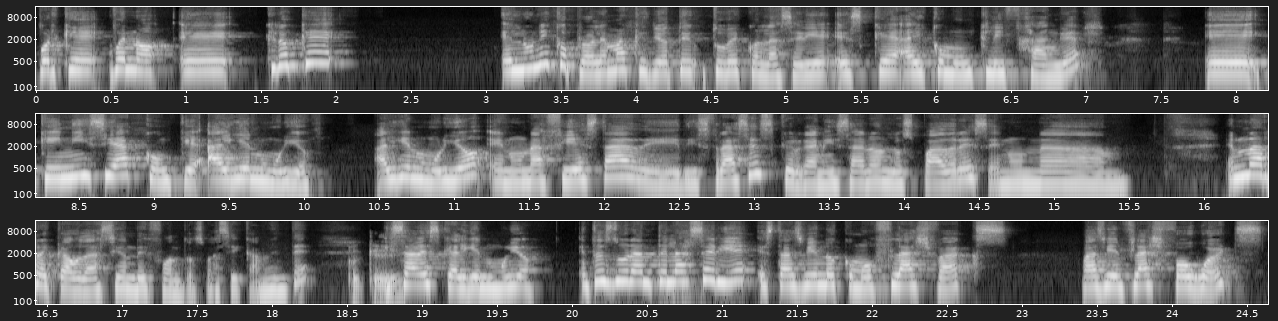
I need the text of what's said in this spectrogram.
Porque, bueno, eh, creo que el único problema que yo tuve con la serie es que hay como un cliffhanger eh, que inicia con que alguien murió. Alguien murió en una fiesta de disfraces que organizaron los padres en una, en una recaudación de fondos, básicamente Ok. y sabes que alguien murió. Entonces, durante la serie estás viendo como flashbacks, más bien flash forwards,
